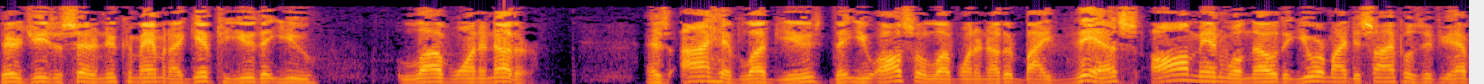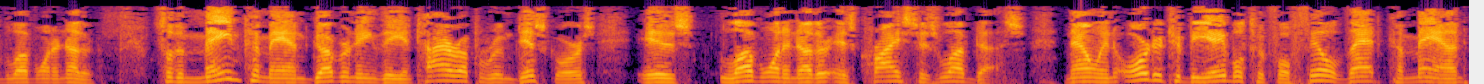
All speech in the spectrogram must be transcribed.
There Jesus said, "A new commandment I give to you that you love one another." as I have loved you, that you also love one another. By this, all men will know that you are my disciples if you have loved one another. So the main command governing the entire upper room discourse is love one another as Christ has loved us. Now in order to be able to fulfill that command,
